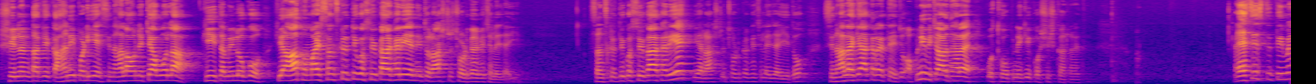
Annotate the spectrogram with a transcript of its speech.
श्रीलंका की कहानी पढ़ी है सिन्हालाओं ने क्या बोला कि तमिलों को कि आप हमारी संस्कृति को स्वीकार करिए, नहीं तो राष्ट्र छोड़ करके चले जाइए। संस्कृति को स्वीकार करिए या राष्ट्र छोड़ करके चले जाइए। तो सिन्हाला क्या कर रहे थे? जो अपनी विचारधारा है, वो थोपने की कोशिश कर रहे थे। ऐसी स्थिति में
